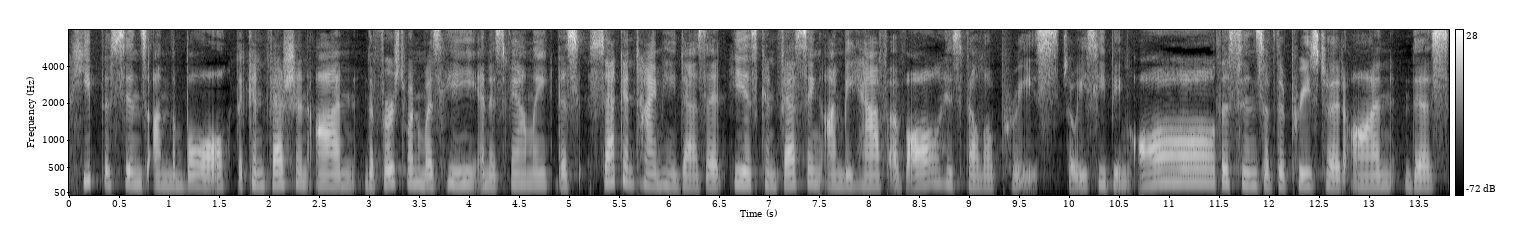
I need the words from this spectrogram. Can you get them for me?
heap the sins on the bowl. The confession on the first one was he and his family. This second time he does it, he is confessing on behalf of all his fellow priests. So he's heaping all the sins of the priesthood on this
